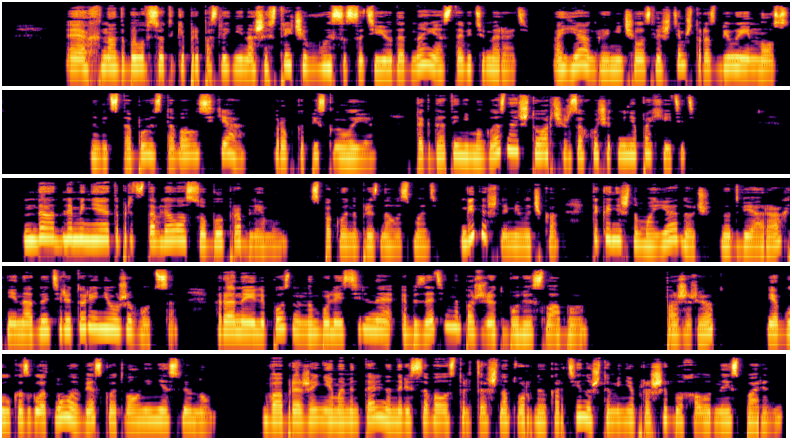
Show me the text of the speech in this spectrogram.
Эх, надо было все-таки при последней нашей встрече высосать ее до дна и оставить умирать. А я ограничилась лишь тем, что разбила ей нос. Но ведь с тобой оставалась я, робко пискнула я. Тогда ты не могла знать, что Арчер захочет меня похитить? Да, для меня это представляло особую проблему, спокойно призналась мать. Видишь ли, милочка, ты, конечно, моя дочь, но две арахни на одной территории не уживутся. Рано или поздно, но более сильная обязательно пожрет более слабую. Пожрет? Я гулко сглотнула вязкую от волнения слюну. Воображение моментально нарисовало столь тошнотворную картину, что меня прошибло холодная испарина.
